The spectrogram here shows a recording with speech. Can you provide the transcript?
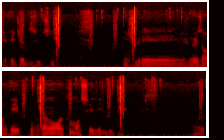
j'avais déjà des outils. Mais je vais, les, je vais les enlever pour vraiment recommencer dès le début. Hop.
